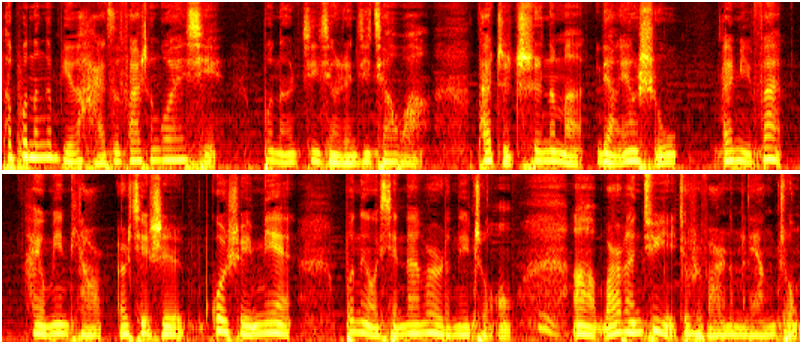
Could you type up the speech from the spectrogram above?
他不能跟别的孩子发生关系，不能进行人际交往，他只吃那么两样食物：白米饭还有面条，而且是过水面，不能有咸淡味儿的那种。啊，玩玩具也就是玩那么两种，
